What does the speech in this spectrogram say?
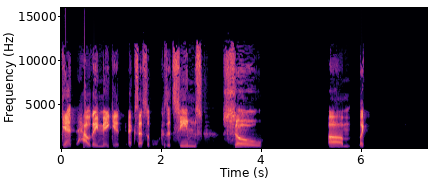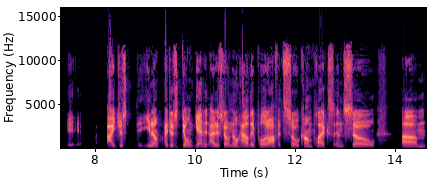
get how they make it accessible because it seems so, um, like, eh, I just, you know, I just don't get it. I just don't know how they pull it off. It's so complex and so um,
